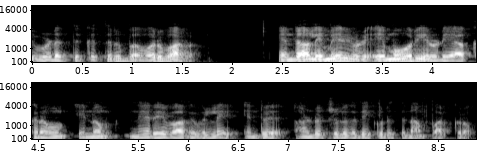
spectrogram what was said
இவ்விடத்துக்கு திரும்ப வருவார்கள். என்றால் எமேரியருடைய எமோரியருடைய அக்கிரமம் இன்னும் நிறைவாகவில்லை என்று ஆண்டவர் சொல்லுவதை குறித்து நாம் பார்க்கிறோம்.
